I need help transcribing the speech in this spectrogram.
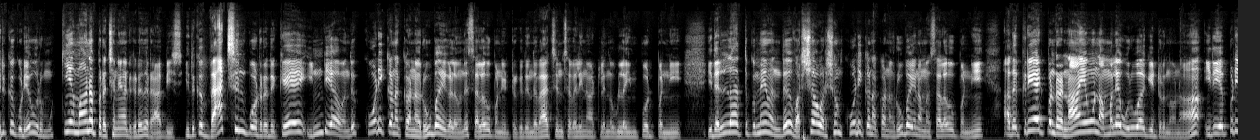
இருக்கக்கூடிய ஒரு முக்கியமான பிரச்சனையாக இருக்கிறது ரேபிஸ் இதுக்கு வேக்சின் போடுறதுக்கே இந்தியா வந்து கோடிக்கணக்கான ரூபாய்களை வந்து செலவு பண்ணிட்டு இருக்குது. இந்த வேக்சின்ஸை வெளிநாட்டிலேருந்து உள்ள இம்போர்ட் பண்ணி இது எல்லாத்துக்குமே வந்து வருஷா வருஷம் கோடிக்கணக்கான ரூபாய் நம்ம செலவு பண்ணி அதை கிரியேட் பண்ணுற நாயமும் நம்மளே உருவாக்கிட்டு இருந்தோம்னா இது எப்படி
